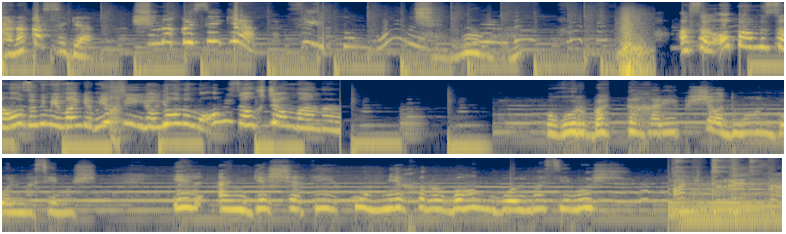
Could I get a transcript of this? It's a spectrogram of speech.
qanaqasiga? Shunaqasiga? Asal opammisan o'zi nima manga mehring yo'q yonimga olmaysan qichon mani. G'urbatda g'arib shodmon bo'lmas emish el anga shafiqu mehribon bo'lmas emish Aktrisa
